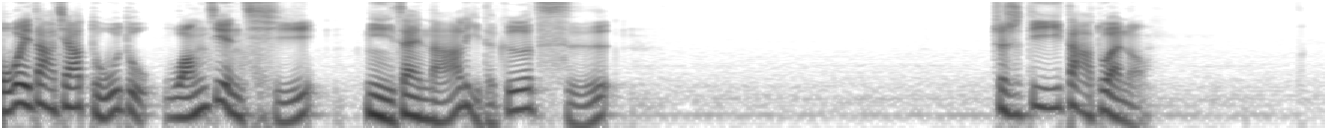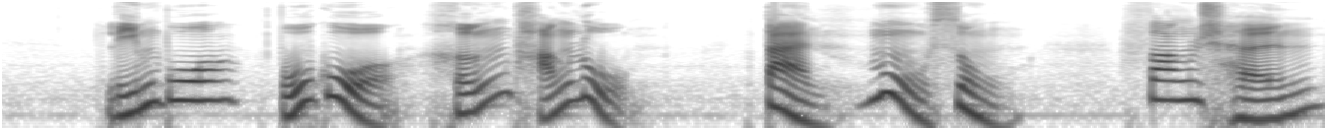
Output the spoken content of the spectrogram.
我为大家读读王建奇《你在哪里》的歌词。这是第一大段哦。凌波不过横塘路，但目送芳尘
